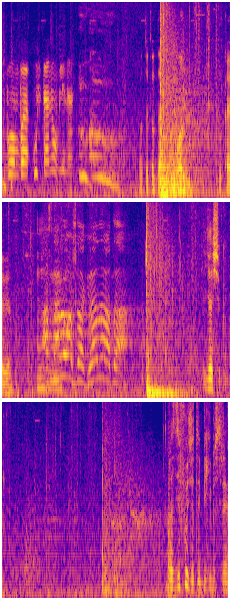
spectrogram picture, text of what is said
Бомба установлена. Вот это да. Он в рукаве. Осторожно, граната! Ящик. Раздиффузи, ты беги быстрее.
